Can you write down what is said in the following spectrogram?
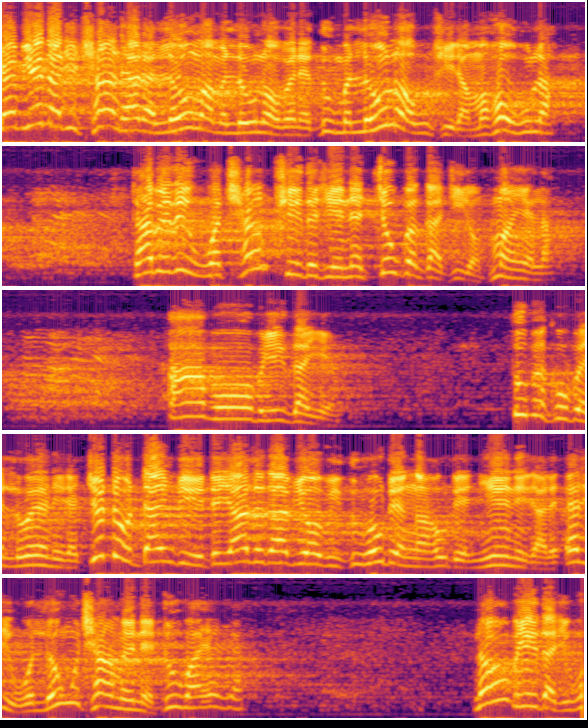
ကဲပြင်းတာကြီးချမ်းထားတာလုံးမမလုံးတော့ပဲနဲ့ तू မလုံးတော့ဘူးဖြည့်တာမဟုတ်ဘူးလားဒါပေမဲ့ဝချမ်းဖြည့်တဲ့ခြင်းနဲ့ကျုပ်ဘက်ကကြည့်တော့မှန်ရဲ့လားအာဘောပရိသတ်ရဲ့ သူ့ဘက်ကိုပဲလွဲနေတာကျွတ်တို့တိုင်းပြည်တရားစကားပြောပြီးသူဟုတ်တယ်ငါဟုတ်တယ်ညင်းနေတာလေအဲ့ဒီဝလုံးဝချမ်းမဲနဲ့တူပါရဲ့ဗျာနော်ပရိသတ်ကြီးဝ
